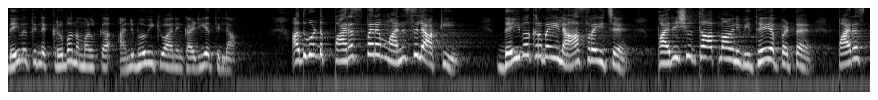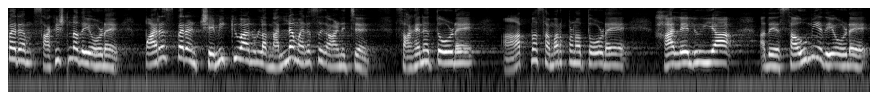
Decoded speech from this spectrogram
ദൈവത്തിന്റെ കൃപ നമ്മൾക്ക് അനുഭവിക്കുവാനും കഴിയത്തില്ല. അതുകൊണ്ട് പരസ്പരം മനസ്സിലാക്കി ദൈവകൃപയിൽ ആശ്രയിച്ച് പരിശുദ്ധാത്മാവിന് വിധേയപ്പെട്ട് പരസ്പരം സഹിഷ്ണുതയോടെ പരസ്പരം ക്ഷമിക്കുവാനുള്ള നല്ല മനസ്സ് കാണിച്ച് സഹനത്തോടെ ആത്മസമർപ്പണത്തോടെ ഹലലുയ അതെ സൗമ്യതയോടെ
